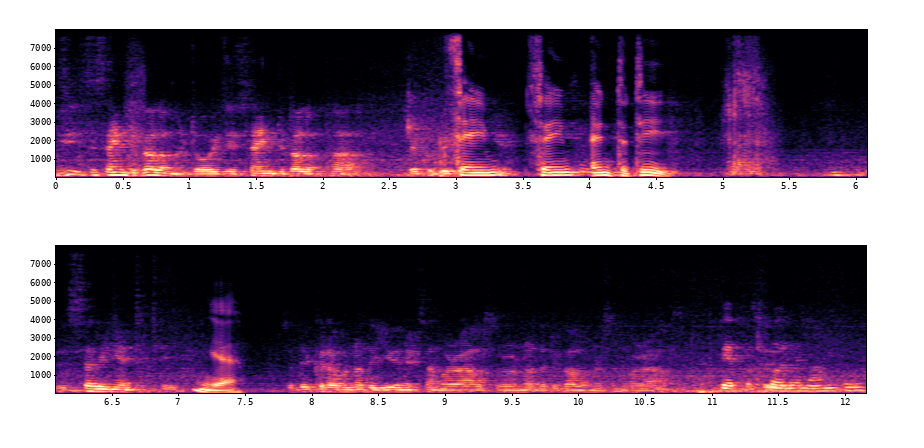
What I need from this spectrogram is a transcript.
Is it the same development or is it the same developer? There could be same same entity. The selling entity. Yeah. So they could have another unit somewhere else or another development somewhere else. Be a portfolio landlord.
